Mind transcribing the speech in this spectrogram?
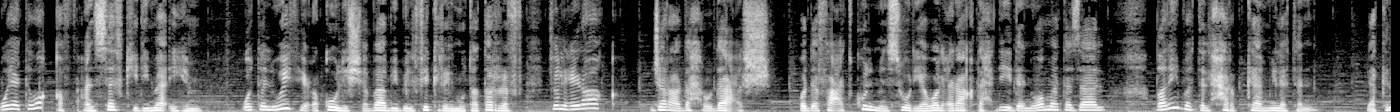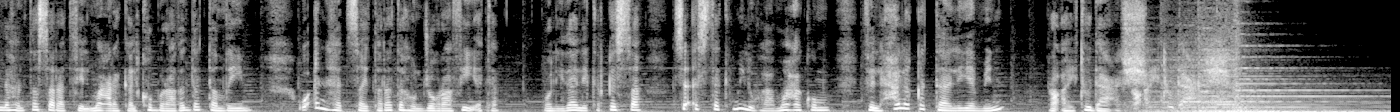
ويتوقف عن سفك دمائهم وتلويث عقول الشباب بالفكر المتطرف في العراق جرى دحر داعش. ودفعت كل من سوريا والعراق تحديدا وما تزال ضريبة الحرب كاملة. لكنها انتصرت في المعركة الكبرى ضد التنظيم وأنهت سيطرته الجغرافية. ولذلك قصة سأستكملها معكم في الحلقة التالية من رأيت داعش, رأيت داعش.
